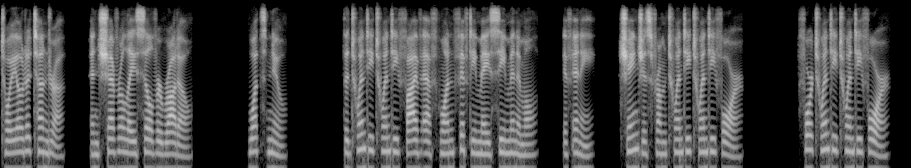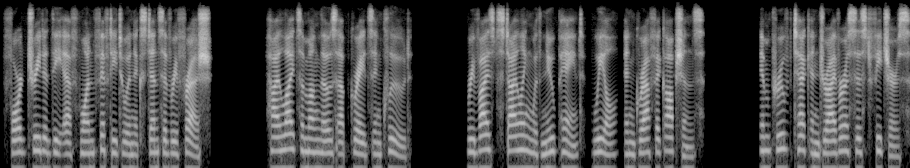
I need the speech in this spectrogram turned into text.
Toyota Tundra, and Chevrolet Silverado. What's new? The 2025 F-150 may see minimal, if any, changes from 2024. For 2024, Ford treated the F-150 to an extensive refresh. Highlights among those upgrades include Revised styling with new paint, wheel, and graphic options. Improved tech and driver assist features.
